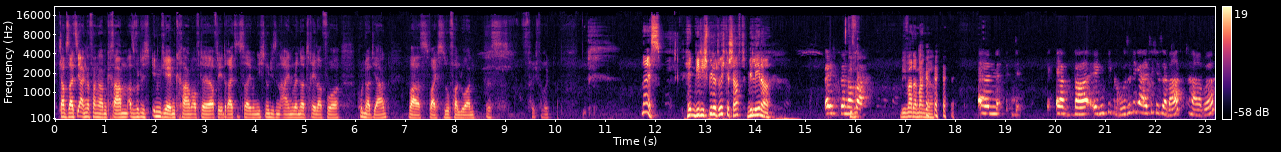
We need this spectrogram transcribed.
ich glaube, seit sie angefangen haben, Kram, also wirklich Ingame-Kram auf der, auf der E3 zu zeigen und nicht nur diesen einen Render-Trailer vor 100 Jahren, war, das, war ich so verloren. Das ist völlig verrückt. Nice. Hätten wir die Spiele durchgeschafft? Milena, Ich bin noch wach. wie war der Manga? Ähm, er war irgendwie gruseliger, als ich es erwartet habe.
